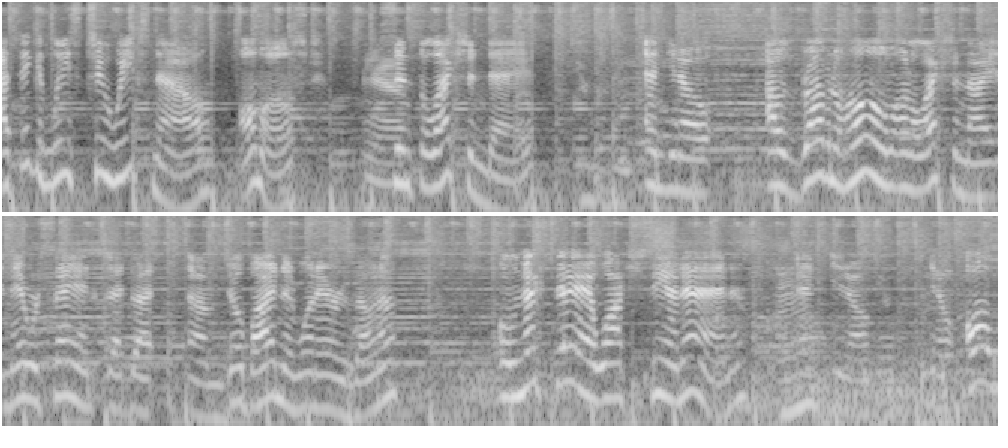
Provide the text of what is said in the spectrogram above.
I think at least two weeks now, almost, Yeah. since election day. And you know, I was driving home on election night, and they were saying that that um, Joe Biden had won Arizona. Well, the next day I watched CNN, and you know, you know, all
